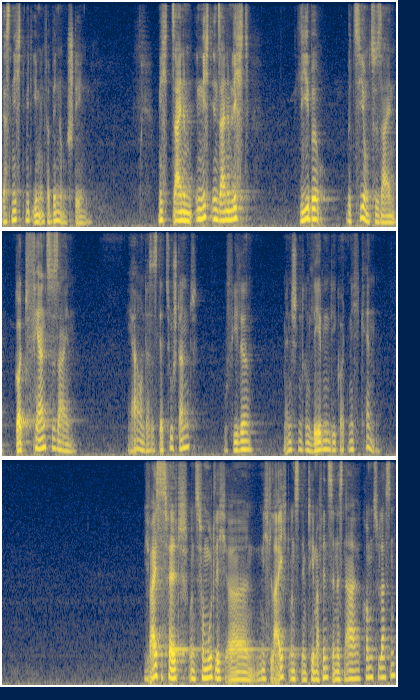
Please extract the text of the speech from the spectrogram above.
das nicht mit ihm in Verbindung stehen. Nicht, seinem, nicht in seinem Licht Liebe, Beziehung zu sein, Gott fern zu sein. Ja, und das ist der Zustand, wo viele Menschen drin leben, die Gott nicht kennen. Ich weiß, es fällt uns vermutlich äh, nicht leicht, uns dem Thema Finsternis nahe kommen zu lassen.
